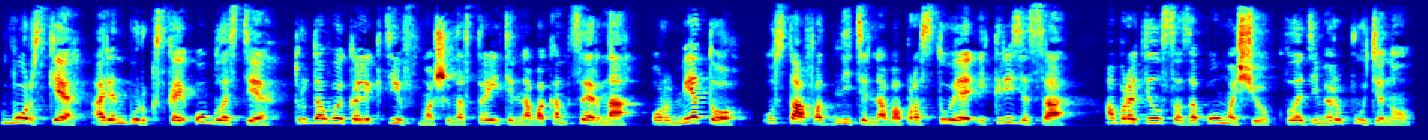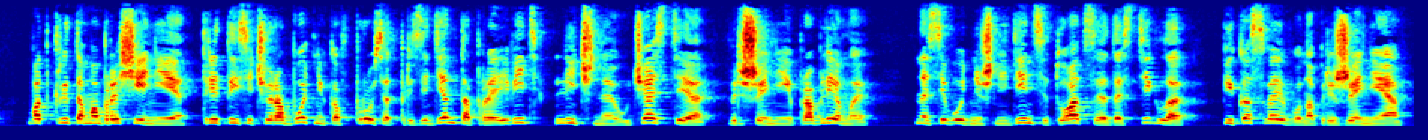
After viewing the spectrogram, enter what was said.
В Орске Оренбургской области трудовой коллектив машиностроительного концерна «Ормето», устав от длительного простоя и кризиса, обратился за помощью к Владимиру Путину. В открытом обращении 3000 работников просят президента проявить личное участие в решении проблемы. На сегодняшний день ситуация достигла пика своего напряжения.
